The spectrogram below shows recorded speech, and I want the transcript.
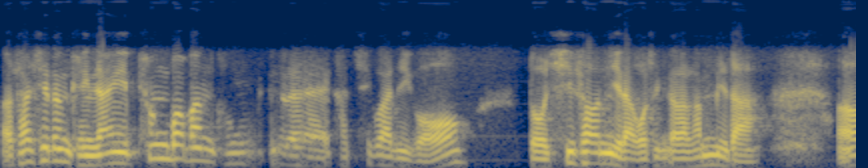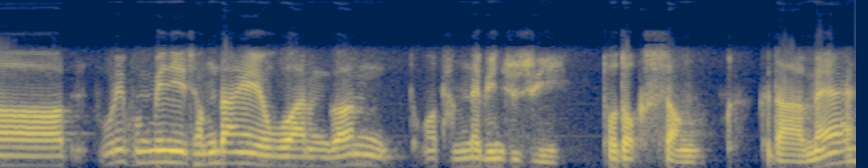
아, 사실은 굉장히 평범한 국민들의 가치관이고 또 시선이라고 생각을 합니다. 어, 우리 국민이 정당에 요구하는 건뭐 당내 민주주의, 도덕성, 그 다음에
